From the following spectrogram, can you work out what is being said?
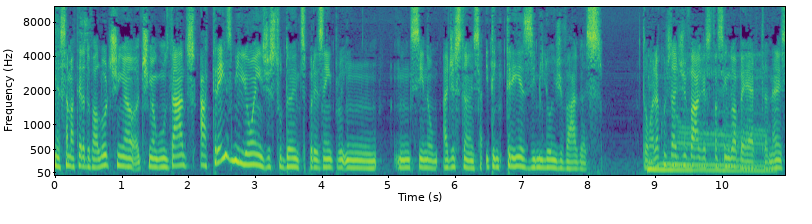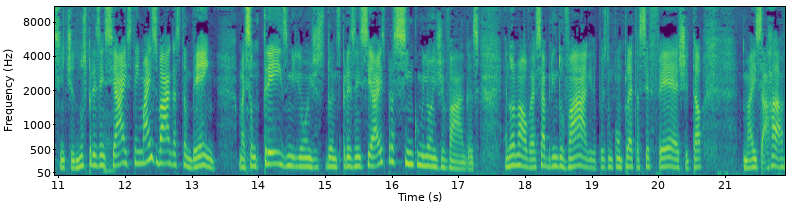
nessa matéria do valor tinha, tinha alguns dados. Há 3 milhões de estudantes, por exemplo, em, em ensino à distância e tem 13 milhões de vagas. Então, olha a quantidade Nossa. de vagas que está sendo aberta, né? Nesse sentido. Nos presenciais tem mais vagas também, mas são 3 milhões de estudantes presenciais para 5 milhões de vagas. É normal, vai se abrindo vaga, depois não completa, se fecha e tal. Mas a,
